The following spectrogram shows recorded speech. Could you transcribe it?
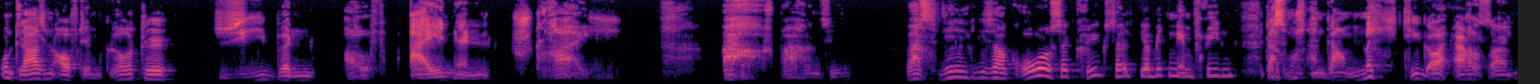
und lasen auf dem Gürtel sieben auf einen Streich. Ach, sprachen sie, was will dieser große Kriegsheld hier mitten im Frieden? Das muss ein gar mächtiger Herr sein.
